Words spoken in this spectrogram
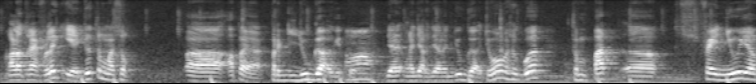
kalau traveling ya itu termasuk eh, apa ya pergi juga gitu. Ja- ngajak jalan juga cuma maksud gue tempat eh, venue yang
